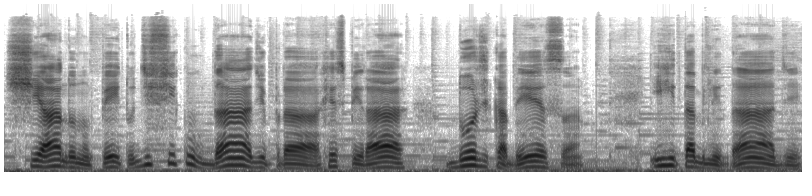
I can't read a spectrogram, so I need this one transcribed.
chiado no peito, dificuldade para respirar, dor de cabeça, irritabilidade,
